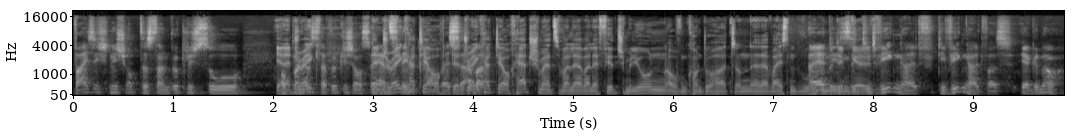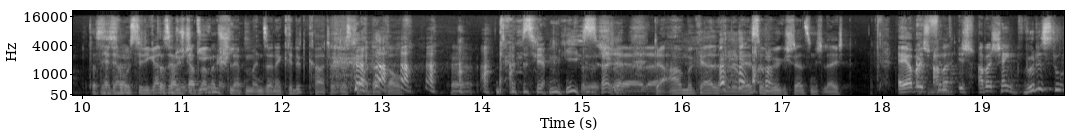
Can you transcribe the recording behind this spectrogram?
weiß ich nicht, ob das dann wirklich so, ja, ob man das da wirklich aus der Herz Drake nehmen hat ja auch, der Drake aber- hat ja auch Herzschmerz, weil er, weil er 40 Millionen auf dem Konto hat und er weiß nicht, wohin Ah ja, mit die, dem sind- Geld. die wegen halt, die wegen halt was. Ja, genau. Das Ja, ist der halt, musste die ganze Zeit durch die halt ein Gegend schleppen in seiner Kreditkarte. Das ist ja da drauf. Das ist ja mies. ist schwer, der arme Kerl, Alter. Der ist doch wirklich, der nicht leicht. Ey, aber ich finde, Aber, ich, aber Schenk, würdest du,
